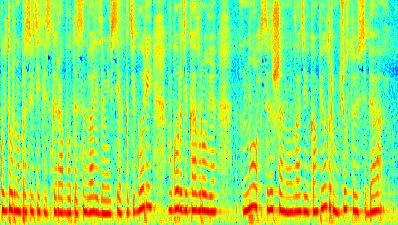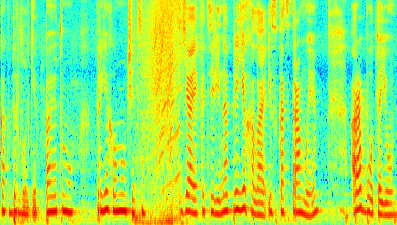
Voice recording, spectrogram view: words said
культурно-просветительской работы с инвалидами всех категорий в городе Коврове но совершенно не владею компьютером, чувствую себя как в берлоге. Поэтому приехала научиться. Я Екатерина, приехала из Костромы, работаю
